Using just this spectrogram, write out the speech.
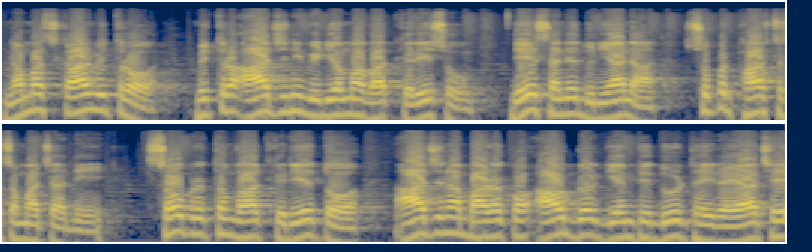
નમસ્કાર મિત્રો. મિત્રો, આજની વિડીયોમાં વાત કરીશું દેશ અને દુનિયાના સુપરફાસ્ટ સમાચારની. સૌપ્રથમ વાત કરીએ તો, આજના બાળકો આઉટડોર ગેમથી દૂર થઈ રહ્યા છે.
